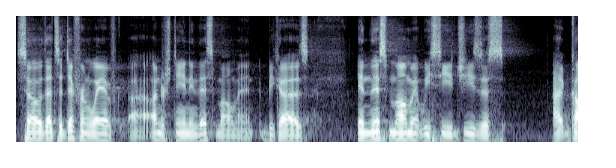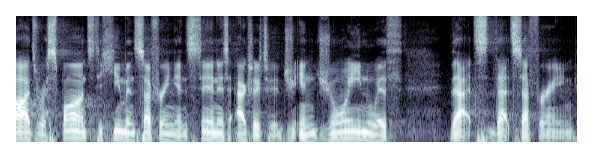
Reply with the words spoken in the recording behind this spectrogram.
So that's a different way of uh, understanding this moment because in this moment we see Jesus, uh, God's response to human suffering and sin is actually to enjoin with that, that suffering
